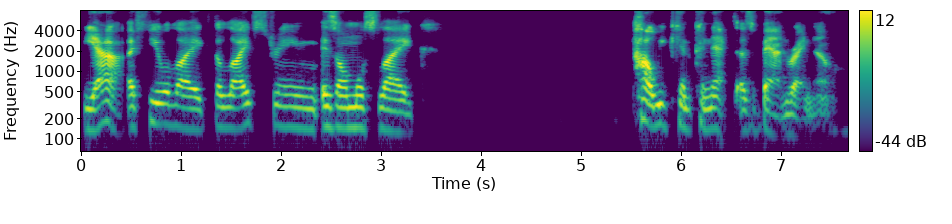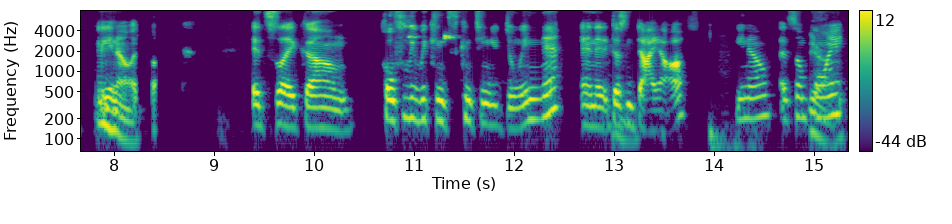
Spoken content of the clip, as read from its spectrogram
yeah i feel like the live stream is almost like how we can connect as a band right now you know. It's like, it's like um hopefully we can continue doing it and it doesn't die off you know at some Yeah. point.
